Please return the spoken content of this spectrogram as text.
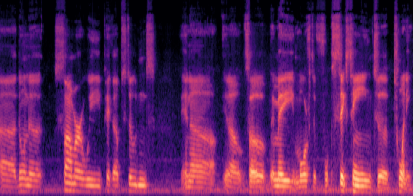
Uh, during the summer, we pick up students, and uh, you know, so it may morph to fo- 16 to 20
